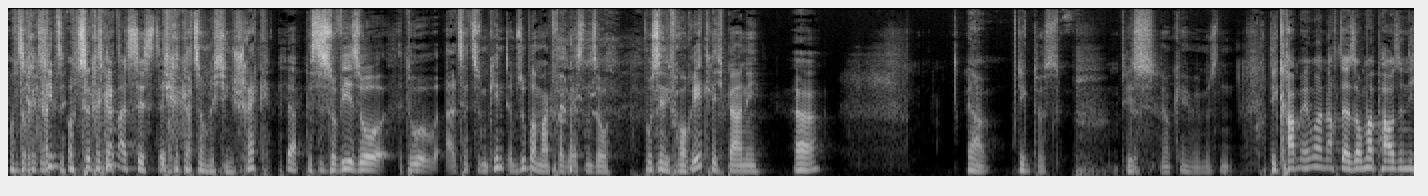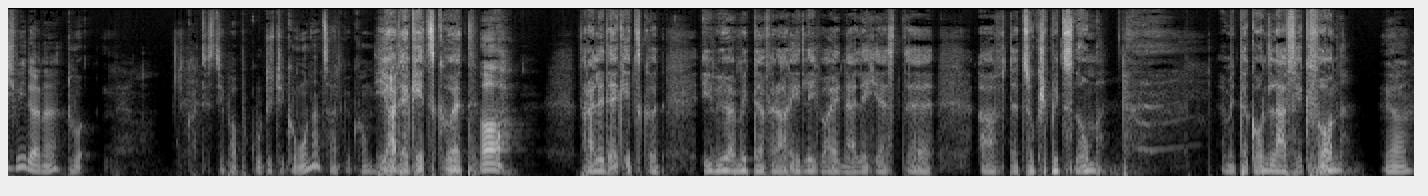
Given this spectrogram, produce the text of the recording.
unsere, Team, grad- unsere Team-Assistant. ich krieg gerade so einen richtigen Schreck. Ja. Das ist so wie so, du, als hättest du ein Kind im Supermarkt vergessen, so. Wo ist denn die Frau Redlich, Bernie? Ja. Ja, die, Das, die, ist, das, okay, wir müssen, die kam irgendwann nach der Sommerpause nicht wieder, ne? du, Gott, ist die überhaupt gut durch die Corona-Zeit gekommen? Ja, der geht's gut. Oh, Fralle, der geht's gut. Ich bin ja mit der Frau Redlich, war ich neulich erst äh, auf der Zugspitzen um. mit der Gondel gefahren. ja.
